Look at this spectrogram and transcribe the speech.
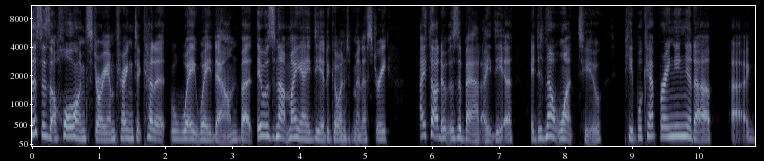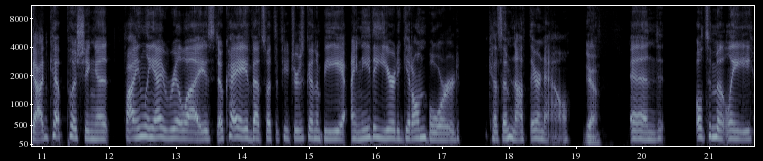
this is a whole long story. I'm trying to cut it way, way down, but it was not my idea to go into ministry. I thought it was a bad idea. I did not want to. People kept bringing it up. Uh, God kept pushing it. Finally, I realized, okay, that's what the future is going to be. I need a year to get on board because I'm not there now. Yeah. And ultimately,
